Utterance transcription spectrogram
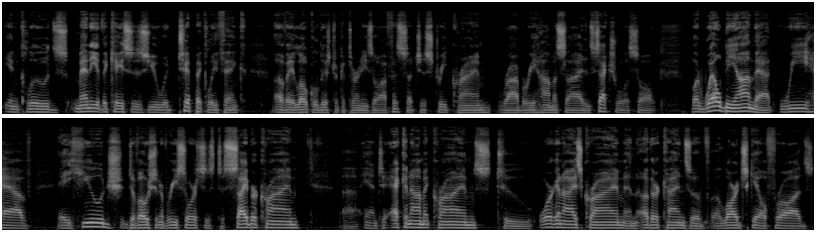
includes many of the cases you would typically think of a local district attorney's office, such as street crime, robbery, homicide, and sexual assault. But well beyond that, we have a huge devotion of resources to cybercrime uh, and to economic crimes, to organized crime, and other kinds of uh, large scale frauds.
